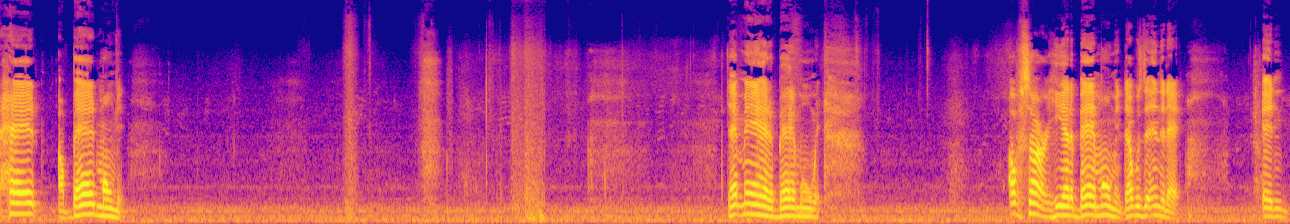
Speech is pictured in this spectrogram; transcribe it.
had a bad moment. That man had a bad moment. I'm sorry, he had a bad moment. That was the end of that. And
